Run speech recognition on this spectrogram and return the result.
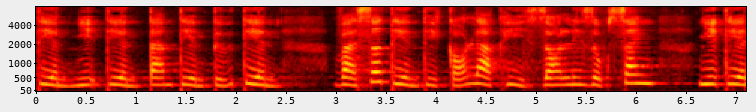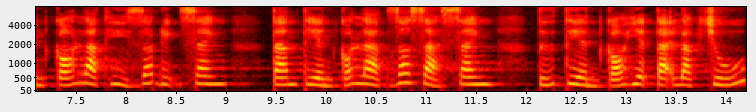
thiền, nhị thiền, tam thiền, tứ thiền. Và sơ thiền thì có lạc hỷ do ly dục sanh, nhị thiền có lạc hỷ do định sanh, tam thiền có lạc do xả sanh, tứ thiền có hiện tại lạc chú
